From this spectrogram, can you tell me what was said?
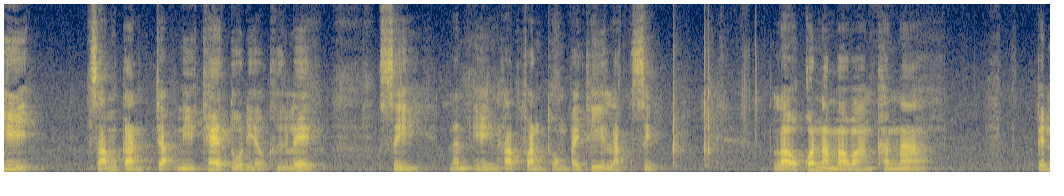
ที่ซ้ำกันจะมีแค่ตัวเดียวคือเลข 4 นั่นเองนะครับ ฟันธงไปที่หลัก 10 เราก็นำมาวางข้างหน้า เป็น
